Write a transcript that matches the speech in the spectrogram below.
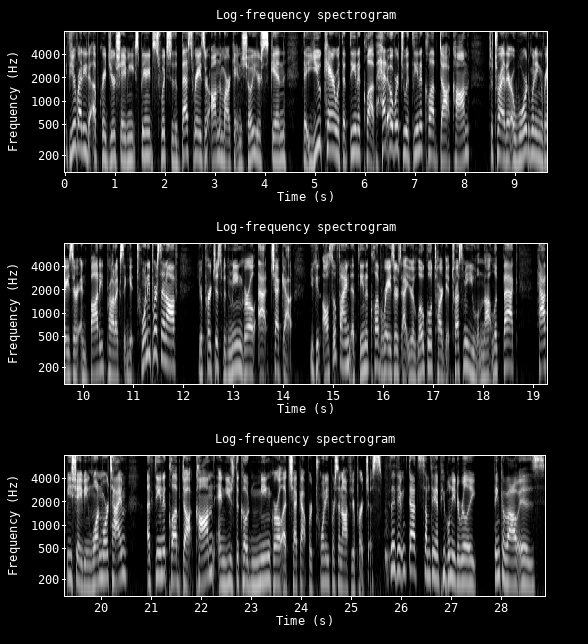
if you're ready to upgrade your shaving experience, switch to the best razor on the market and show your skin that you care with Athena Club. Head over to athenaclub.com to try their award winning razor and body products and get 20% off your purchase with Mean Girl at checkout. You can also find Athena Club razors at your local Target. Trust me, you will not look back. Happy shaving. One more time, athenaclub.com and use the code Mean Girl at checkout for 20% off your purchase. I think that's something that people need to really think about is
